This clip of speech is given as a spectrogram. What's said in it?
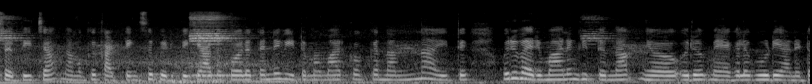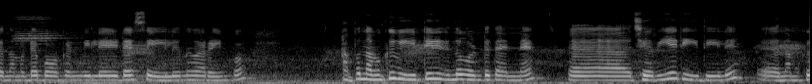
ശ്രദ്ധിച്ചാൽ നമുക്ക് കട്ടിങ്സ് പിടിപ്പിക്കാം. അതുപോലെ തന്നെ വീട്ടമ്മമാർക്കൊക്കെ നന്നായിട്ട് ഒരു വരുമാനം കിട്ടുന്ന ഒരു മേഖല കൂടിയാണ് കേട്ടോ നമ്മുടെ ബോഗൺവിലയുടെ സെയിൽ എന്ന് പറയുമ്പോൾ അപ്പോൾ നമുക്ക് വീട്ടിലിരുന്നു കൊണ്ട് തന്നെ ചെറിയ രീതിയിൽ നമുക്ക്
